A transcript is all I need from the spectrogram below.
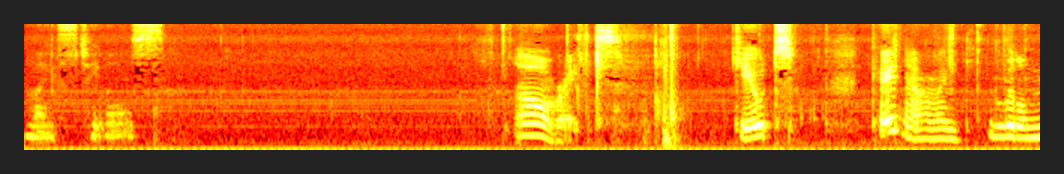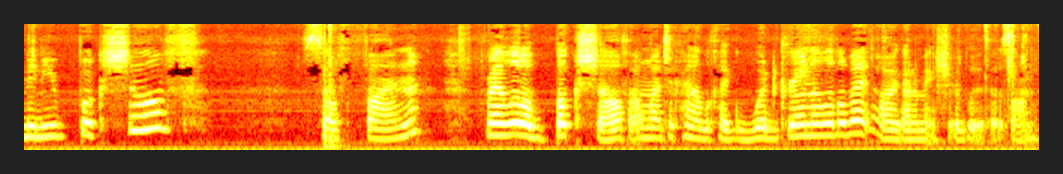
mice tails. All right. Cute. Okay, now I have my little mini bookshelf. So fun. For my little bookshelf, I want it to kind of look like wood grain a little bit. Oh, I gotta make sure to glue those on.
